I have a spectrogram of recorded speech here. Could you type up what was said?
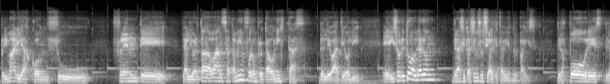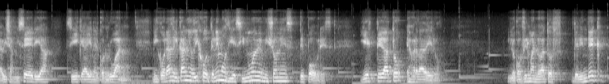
primarias con su Frente La Libertad Avanza, también fueron protagonistas del debate, Oli. Eh, y sobre todo hablaron de la situación social que está viviendo el país, de los pobres, de la villa miseria, ¿sí? que hay en el conurbano. Nicolás del Caño dijo, tenemos 19 millones de pobres, y este dato es verdadero. Lo confirman los datos del INDEC.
